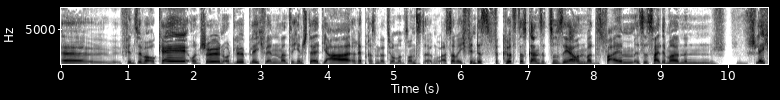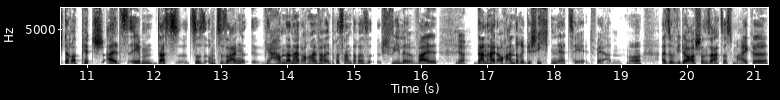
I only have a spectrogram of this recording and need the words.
äh, finde es immer okay und schön und löblich, wenn man sich hinstellt, ja, Repräsentation und sonst irgendwas. Aber ich finde, es verkürzt das Ganze zu sehr und das, vor allem ist es halt immer ein schlechterer Pitch, als eben das, zu, um zu sagen, wir haben dann halt auch einfach interessantere Spiele, weil ja. dann halt auch andere Geschichten erzählt werden. Ne? Also wie du auch schon sagtest, Michael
